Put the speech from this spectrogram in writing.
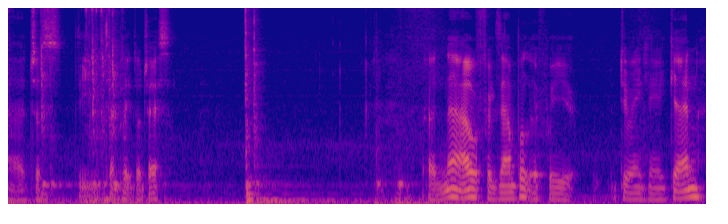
uh, just the template.js. And now, for example, if we do anything again,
